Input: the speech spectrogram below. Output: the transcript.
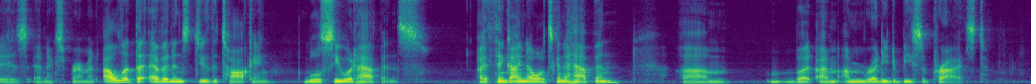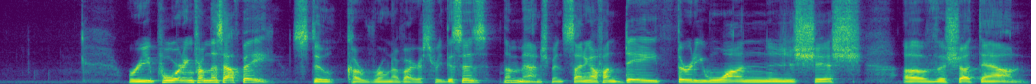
is an experiment. I'll let the evidence do the talking. We'll see what happens. I think I know what's going to happen, um, but I'm, I'm ready to be surprised. Reporting from the South Bay, still coronavirus free. This is the management signing off on day 31 shish of the shutdown,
